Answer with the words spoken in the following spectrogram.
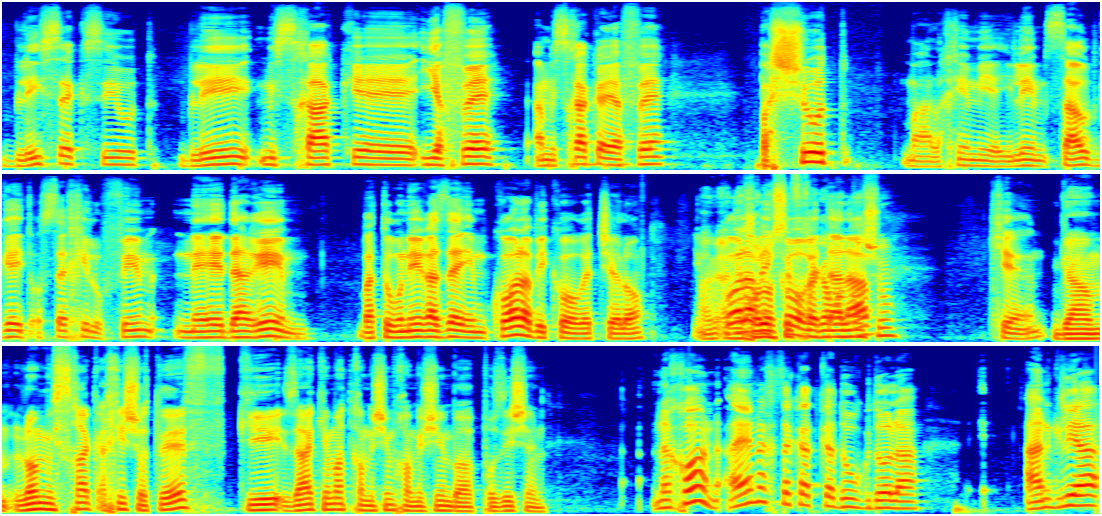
בלי סקסיות, בלי משחק אה, יפה, המשחק היפה, פשוט מהלכים יעילים. סאוטגייט עושה חילופים נהדרים בטורניר הזה, עם כל הביקורת שלו. עם אני, כל אני יכול להוסיף לך הביקורת עליו. כן, גם לא משחק הכי שוטף, כי זה היה כמעט 50-50 ב possession. נכון, אין החזקת כדור גדולה. אנגליה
